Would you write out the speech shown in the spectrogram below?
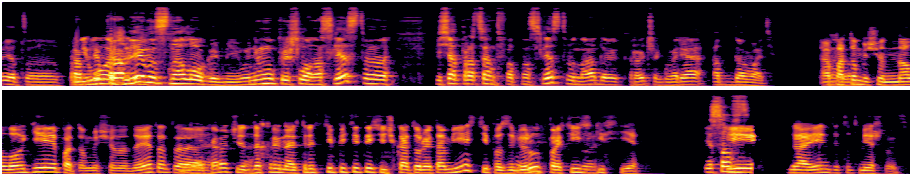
это проблем... проблемы с налогами. У него пришло наследство, 50% от наследства надо, короче говоря, отдавать. А потом еще налоги, потом еще надо этот. Э, да, короче, да. до хрена. Из 35 тысяч, которые там есть, типа, заберут практически да. все. И, собственно... И, да, Энди тут вмешивается.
